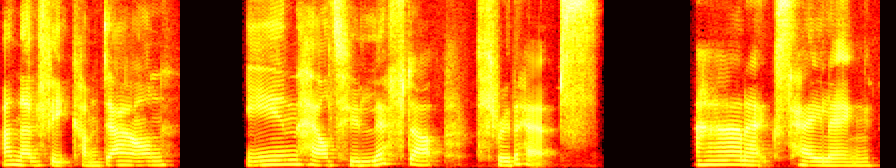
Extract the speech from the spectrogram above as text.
And then feet come down. Inhale to lift up through the hips. And exhaling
